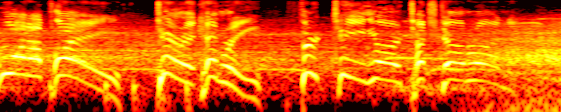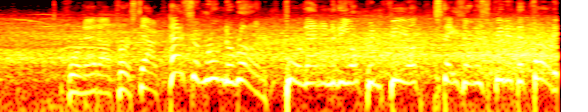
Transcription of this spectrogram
What a play. Derrick Henry. 13-yard touchdown run. Fournette on first down, has some room to run. Fournette into the open field, stays on his feet at the 30.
